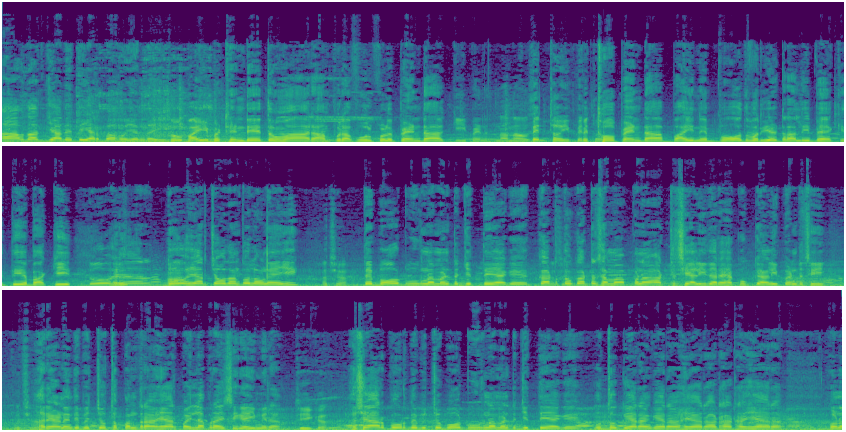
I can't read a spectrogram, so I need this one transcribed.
ਆਪ ਦਾ ਜ਼ਿਆਦਾ ਤਜਰਬਾ ਹੋ ਜਾਂਦਾ ਜੀ। ਸੋ ਬਾਈ ਬਠਿੰਡੇ ਤੋਂ ਆ ਰਾਮਪੁਰਾ ਫੂਲ ਕੋਲ ਪਿੰਡ ਆ। ਕੀ ਪਿੰਡ ਦਾ ਨਾਮ ਸੀ? ਪਿੱਥੋ ਜੀ, ਪਿੱਥੋ। ਪਿੰਡ ਆ। ਬਾਈ ਨੇ ਬਹੁਤ ਵਧੀਆ ਟਰਾਲੀ ਬੈਕ ਕੀਤੀ ਹੈ। ਬਾਕੀ 2000 2014 ਤੋਂ ਲਾਉਣੇ ਆ ਜੀ। ਅੱਛਾ। ਤੇ ਬਹੁਤ ਟੂਰਨਾਮੈਂਟ ਜਿੱਤੇ ਹੈਗੇ ਘੱਟ ਤੋਂ ਘੱਟ ਸਮਾਂ ਆਪਣਾ 846 ਦਾ ਰਿਹਾ। ਕੁੱਕਿਆਂ ਵਾਲੀ ਪਿੰਡ ਸੀ। ਹਰਿਆਣੇ ਦੇ ਵਿੱਚ ਉੱਥੋਂ 15000 ਪਹਿਲਾ ਪ੍ਰਾਈਜ਼ ਸੀਗਾ ਜੀ ਮੇਰਾ। ਠੀਕ ਆ। ਹੁਸ਼ਿਆਰਪੁਰ ਦੇ ਵਿੱਚੋਂ ਬਹੁਤ ਟੂਰਨਾਮੈਂਟ ਜਿੱਤੇ ਹੈਗੇ। ਉੱਥੋਂ 11 11000 8 8000 ਹੁਣ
